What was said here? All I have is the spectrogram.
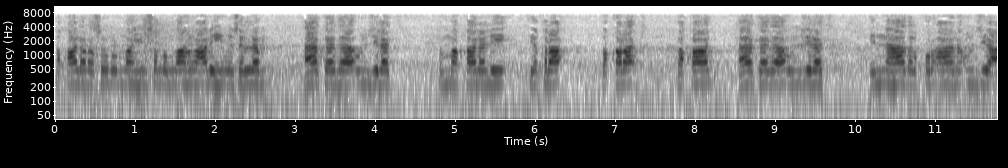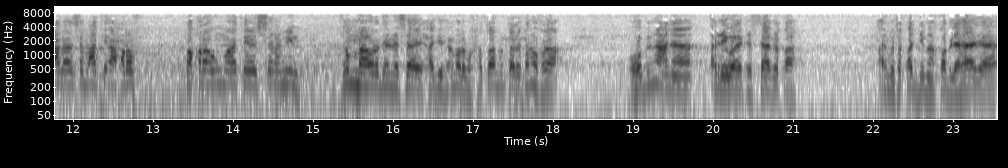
فقال رسول الله صلى الله عليه وسلم هكذا أنزلت. ثم قال لي اقرأ. فقرأت. فقال هكذا أنزلت. إن هذا القرآن أنزل على سبعة أحرف فاقرأوا ما تيسر منه. ثم ورد النسائي حديث عمر بن الخطاب من طريق أخرى وهو بمعنى الرواية السابقة. المتقدمة قبل هذا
